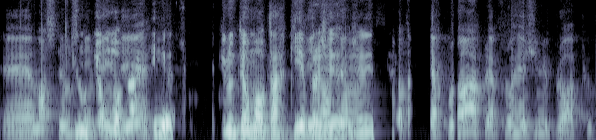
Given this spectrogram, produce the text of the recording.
é, nós temos que, que entender... Que não tem uma autarquia para gerenciar. Uma autarquia própria para o regime próprio.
